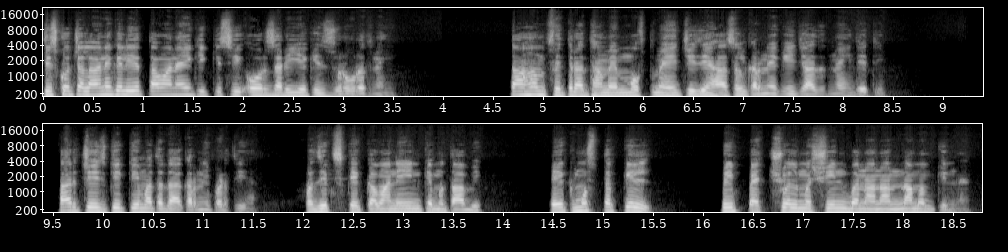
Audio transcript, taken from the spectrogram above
جس کو چلانے کے لیے توانائی کی کسی اور ذریعے کی ضرورت نہیں۔ تاہم، فطرت ہمیں مفت میں ہی چیزیں حاصل کرنے کی اجازت نہیں دیتی۔ ہر چیز کی قیمت ادا کرنی پڑتی ہے۔ فزکس کے قوانین کے مطابق ایک مستقل پریپیچول مشین بنانا ناممکن ہے۔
